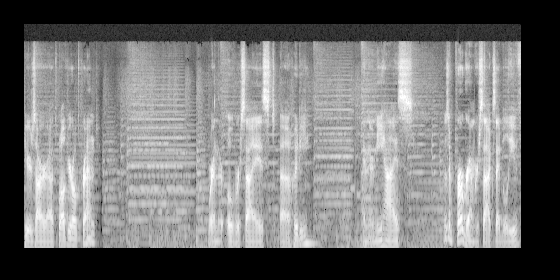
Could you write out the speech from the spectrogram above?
Here's our 12-year-old uh, friend. Wearing their oversized uh, hoodie and their knee highs. Those are programmer socks, I believe.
